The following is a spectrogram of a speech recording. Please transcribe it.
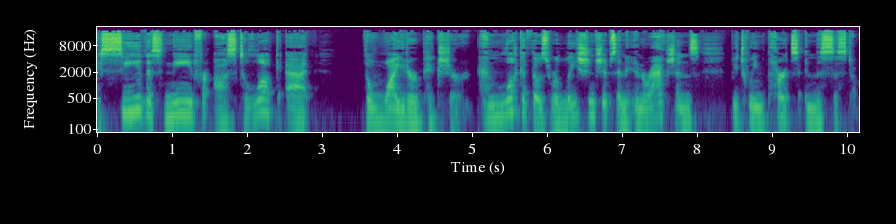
I see this need for us to look at the wider picture and look at those relationships and interactions between parts in the system.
